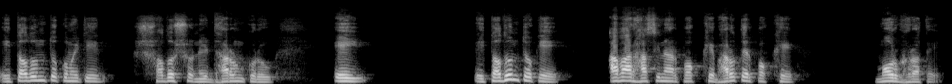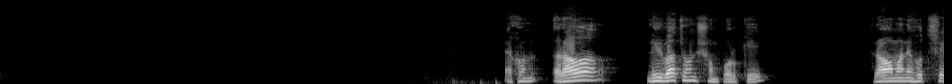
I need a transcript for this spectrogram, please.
এই তদন্ত কমিটির সদস্য নির্ধারণ করুক। এই এই তদন্তকে আবার হাসিনার পক্ষে, ভারতের পক্ষে মোর ঘোরাতে। এখন রাওয়া নির্বাচন সম্পর্কে, রাওয়া মানে হচ্ছে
